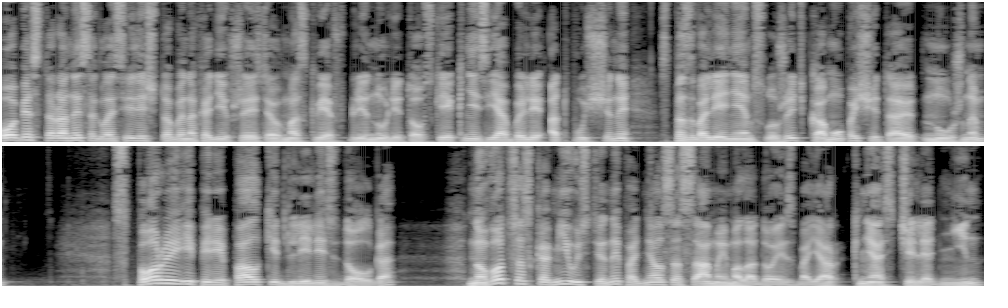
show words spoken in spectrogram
Обе стороны согласились, чтобы находившиеся в Москве в плену литовские князья были отпущены с позволением служить кому посчитают нужным. Споры и перепалки длились долго, но вот со скамьи у стены поднялся самый молодой из бояр, князь Челяднин.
